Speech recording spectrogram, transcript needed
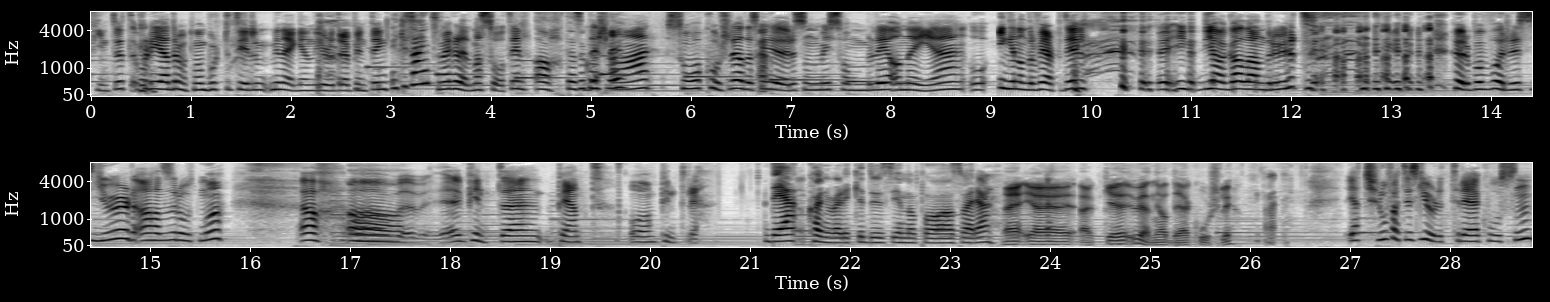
fint ut. Fordi jeg drømte meg bort til min egen juletrepynting, Ikke sant? som jeg gleder meg så til. Åh, det er så Det koselig. er så koselig, og det skal gjøres sånn møysommelig og nøye, og ingen andre får hjelpe til. Jage alle andre ut. Høre på Vårres jul av Hans Rotmo. Åh, og Åh. pynte pent og pyntelig. Det kan vel ikke du si noe på, Sverre? Nei, jeg er jo ikke uenig i at det er koselig. Jeg tror faktisk juletrekosen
